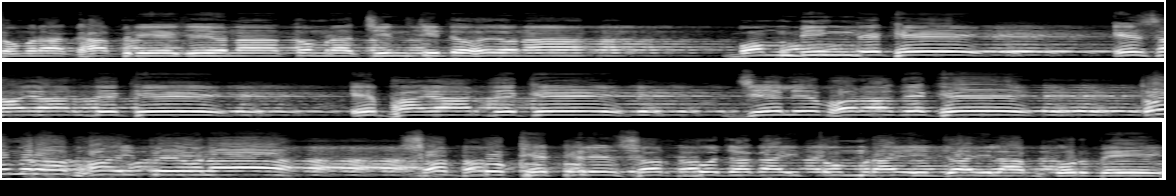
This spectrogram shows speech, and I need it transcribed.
তোমরা ঘাবড়িয়ে যেও না, তোমরা চিন্তিত হইও না। বম্বিং দেখে, এসআইআর দেখে, এফআইআর দেখে জেলে ভরা দেখে তোমরা ভয় পেও না। সর্বক্ষেত্রে সর্ব জায়গায় তোমরাই জয়লাভ করবে।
